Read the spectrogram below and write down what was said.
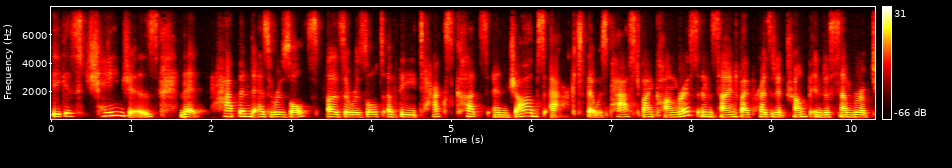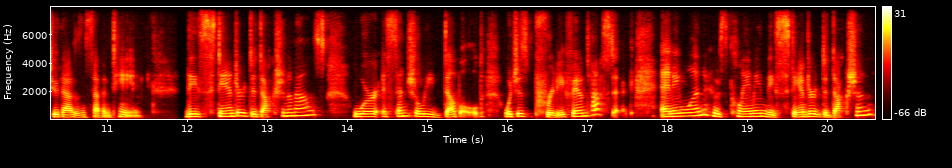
biggest changes that happened as a result as a result of the Tax Cuts and Jobs Act that was passed by Congress and signed by President Trump in December of 2017 these standard deduction amounts were essentially doubled, which is pretty fantastic. Anyone who's claiming the standard deduction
